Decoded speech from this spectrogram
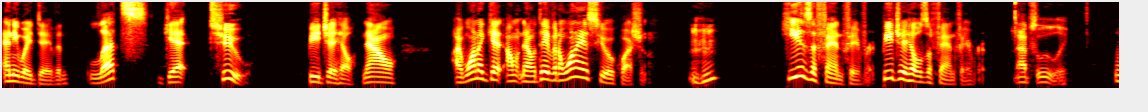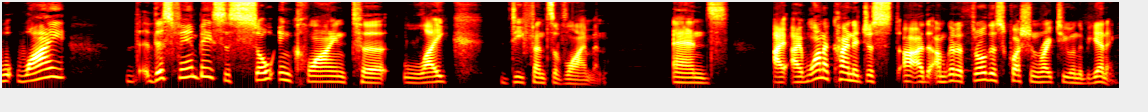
Anyway, David, let's get to BJ Hill. Now, I want to get now, David. I want to ask you a question. Mm-hmm. He is a fan favorite. BJ Hill is a fan favorite. Absolutely. Why th- this fan base is so inclined to like defensive linemen, and I, I want to kind of just I'm going to throw this question right to you in the beginning.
